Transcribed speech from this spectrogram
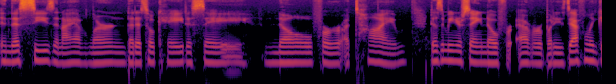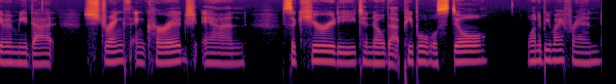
in this season I have learned that it's okay to say no for a time. Doesn't mean you're saying no forever, but he's definitely given me that strength and courage and security to know that people will still want to be my friend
